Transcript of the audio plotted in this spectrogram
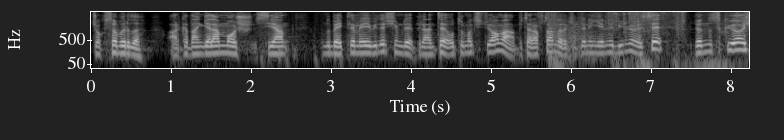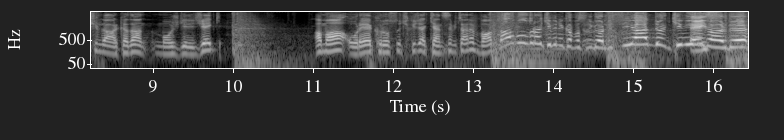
Çok sabırlı. Arkadan gelen Moj, Siyan bunu beklemeyebilir. Şimdi plante oturmak istiyor ama bir taraftan da rakiplerinin yerini bilmemesi canını sıkıyor. Şimdi arkadan Moj gelecek. Ama oraya cross'lu çıkacak. Kendisine bir tane vandal buldu rakibinin kafasını gördü. Siyan Ace. gördü.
